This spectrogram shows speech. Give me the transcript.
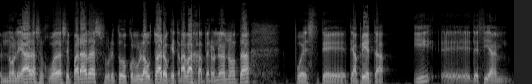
En oleadas, en jugadas separadas, sobre todo con un Lautaro que trabaja pero no anota, pues te, aprieta. Y eh, decían,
